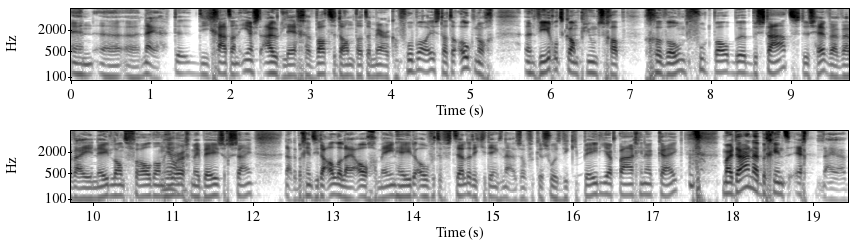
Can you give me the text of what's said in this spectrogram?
En uh, uh, nou ja, de, die gaat dan eerst uitleggen wat dan dat American voetbal is. Dat er ook nog een wereldkampioenschap gewoon voetbal be bestaat. Dus hè, waar, waar, wij in Nederland vooral dan heel erg mee bezig zijn. Nou, dan begint hij er allerlei algemeenheden over te vertellen. Dat je denkt, nou, alsof ik een soort Wikipedia-pagina kijk. maar daarna begint echt, nou ja,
